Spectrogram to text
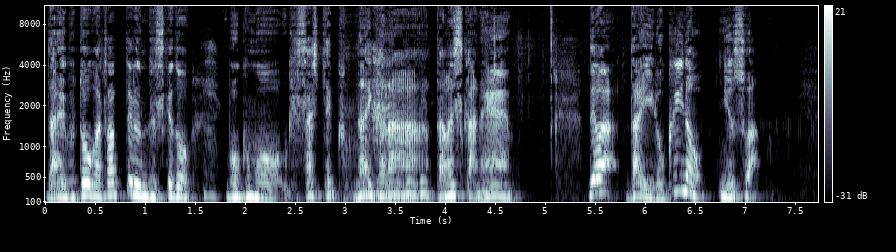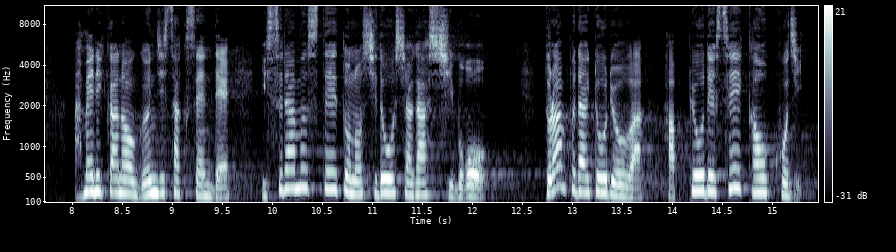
だいぶ塔が立ってるんですけど、僕も受けさせてくんないかな。ダメですかね。では、第6位のニュースはアメリカの軍事作戦でイスラムステートの指導者が死亡。トランプ大統領は発表で成果を誇示。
